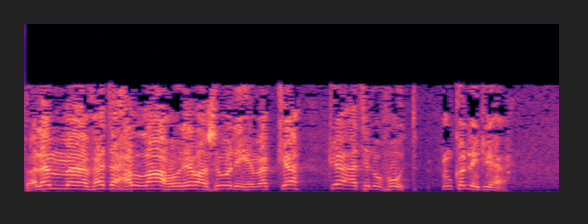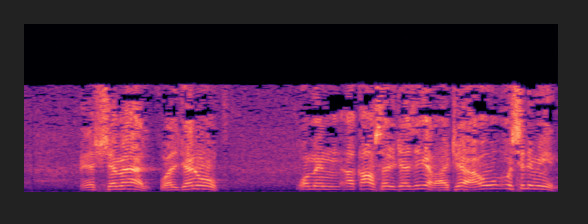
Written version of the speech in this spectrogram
فلما فتح الله لرسوله مكة جاءت الوفود من كل جهة. من الشمال والجنوب ومن أقاصي الجزيرة جاءوا مسلمين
